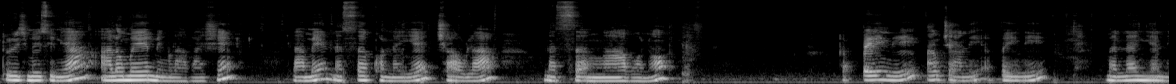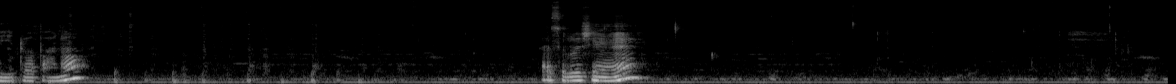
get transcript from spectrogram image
တူရီချင်းမိတ်ဆွေများအားလုံးပဲမင်္ဂလာပါရှင်လာမယ့်28ရက်6လ25ပေါ့နော်အပိန်းနေအောက်ကြနေအပိန်းနေမနက်ညနေအတွက်ပါနော်အဲဆိုလို့ရှိရင်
